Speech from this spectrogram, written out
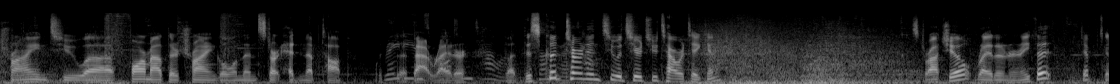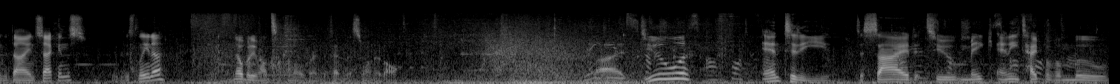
trying to uh, farm out their triangle and then start heading up top with the Radiant's Bat Rider. But this could turn into a tier 2 tower taken. Straccio right underneath it. Yep, it's going to die in seconds. Look at this Lina. Nobody wants to come over and defend this one at all. Radiant do structures are fortified. Entity decide to make any type of a move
